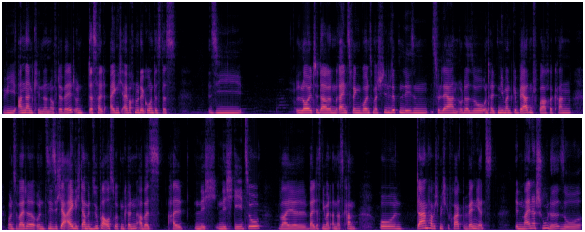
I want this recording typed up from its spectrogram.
wie anderen Kindern auf der Welt. Und das halt eigentlich einfach nur der Grund ist, dass sie Leute darin reinzwängen wollen, zum Beispiel Lippenlesen zu lernen oder so und halt niemand Gebärdensprache kann und so weiter und sie sich ja eigentlich damit super ausdrücken können, aber es halt nicht, nicht geht so, weil, weil das niemand anders kann. Und dann habe ich mich gefragt, wenn jetzt in meiner Schule so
